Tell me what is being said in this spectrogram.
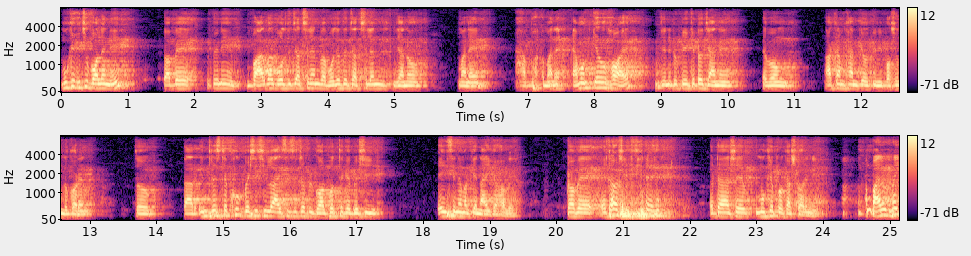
মুখে কিছু বলেনি, তবে তিনি বারবার বলতে চাচ্ছিলেন বা বোঝাতে চাচ্ছিলেন যেন মানে মানে এমন কেউ হয় যিনি একটু ক্রিকেটও জানে এবং আকরাম খানকেও তিনি পছন্দ করেন। তো তার ইন্টারেস্টটা খুব বেশি ছিল আইসিসি ট্রফির গল্প থেকে বেশি এই সিনেমার কে নায়িকা হবে। তবে এটাও ঠিক যে এটা সে মুখে প্রকাশ করেনি। পাইলট ভাই,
